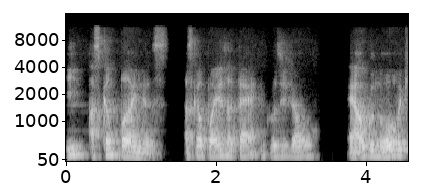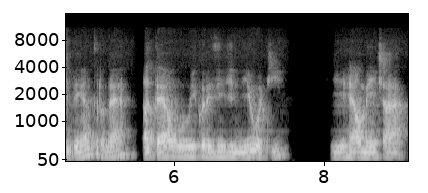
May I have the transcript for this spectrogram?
e as campanhas. As campanhas até, inclusive, é, um, é algo novo aqui dentro, né? Tá até um íconezinho de new aqui, e realmente a,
